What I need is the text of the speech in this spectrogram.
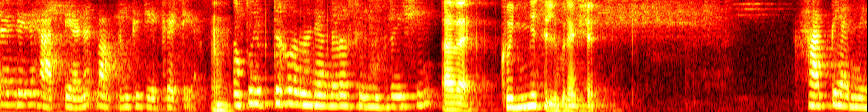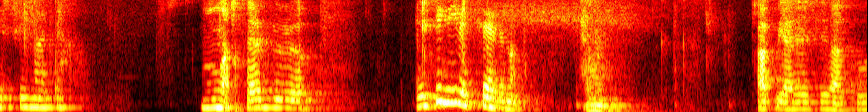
രണ്ടുപേരും ഹാപ്പിയാണ്. നമുക്ക് കേക്ക് കട്ട് ചെയ്യാം അപ്പൊ ഇത്ര വന്നു ഞങ്ങളുടെ സെലിബ്രേഷൻ അതെ കുഞ്ഞു സെലിബ്രേഷൻ ഹാപ്പി ആനിവേഴ്സറി മാത. എനിക്ക് നീ വെച്ചായിരുന്നു? ഹാപ്പി ആനിവേഴ്സറി വാക്കു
